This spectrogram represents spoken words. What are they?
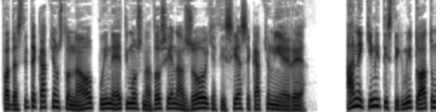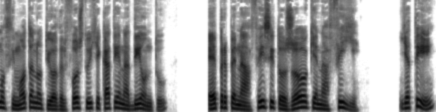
Φανταστείτε κάποιον στο ναό που είναι έτοιμος να δώσει ένα ζώο για θυσία σε κάποιον ιερέα. Αν εκείνη τη στιγμή το άτομο θυμόταν ότι ο αδελφός του είχε κάτι εναντίον του, έπρεπε να αφήσει το ζώο και να φύγει. Γιατί,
